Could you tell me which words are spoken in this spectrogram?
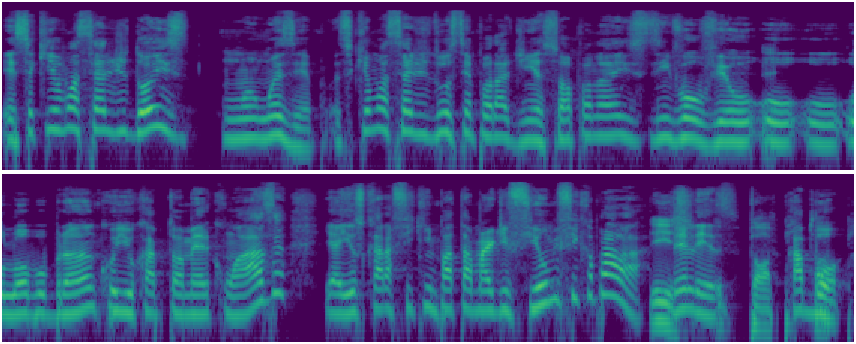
Esse aqui é uma série de dois. Um, um exemplo. Esse aqui é uma série de duas temporadinhas só pra nós desenvolver o, o, o- o Lobo Branco e o Capitão América com asa. E aí os caras ficam em patamar de filme e fica pra lá. Isso, Beleza. Top. Acabou. top.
